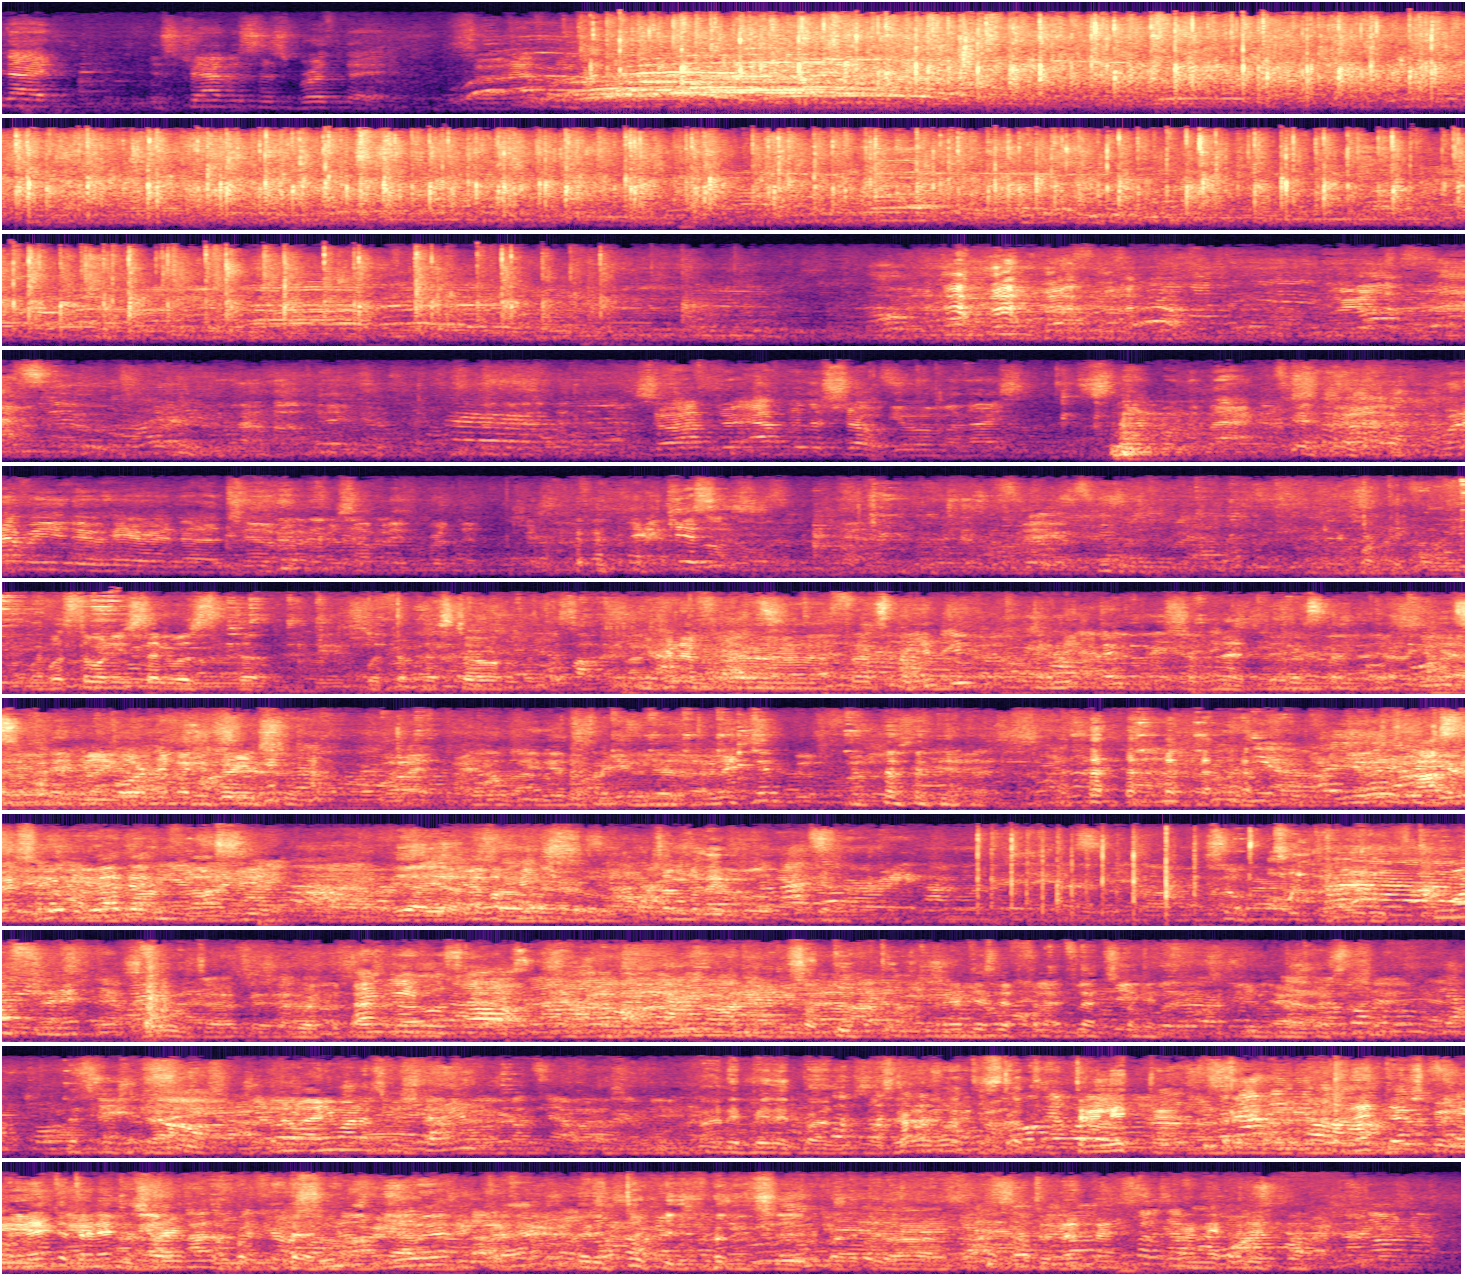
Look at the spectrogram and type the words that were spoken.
Thursday is Travis's birthday. So So after after the show, give him a nice slap on the back you do here in uh, for somebody's birthday? Kisses. What's the one you said was the with the pesto? You can have uh, pernette, pernette, or the vegetarian soup. you had that last year. Yeah, yeah. It's unbelievable. Anche cosa? So tutto. Anyone else vegetarian? Pane, bene, pane. Tre lette. Tre lette, tre lette, sorry. Uno, due, tre. Per i tutti di codici. Esatto, tre lette.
